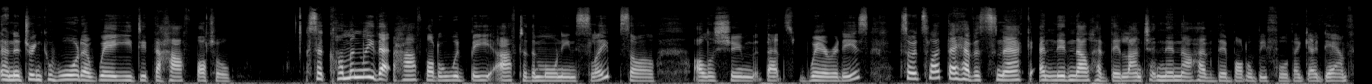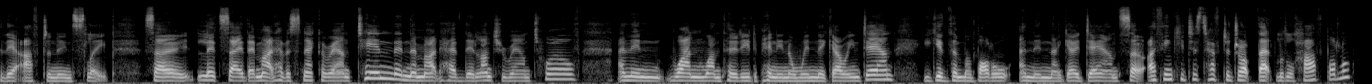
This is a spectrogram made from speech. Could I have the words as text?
and a drink of water where you did the half bottle. So commonly that half bottle would be after the morning sleep. So I'll, I'll, assume that that's where it is. So it's like they have a snack and then they'll have their lunch and then they'll have their bottle before they go down for their afternoon sleep. So let's say they might have a snack around 10, then they might have their lunch around 12 and then 1, 1.30 depending on when they're going down. You give them a bottle and then they go down. So I think you just have to drop that little half bottle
